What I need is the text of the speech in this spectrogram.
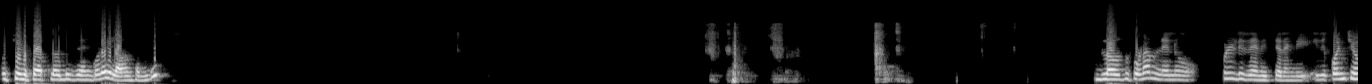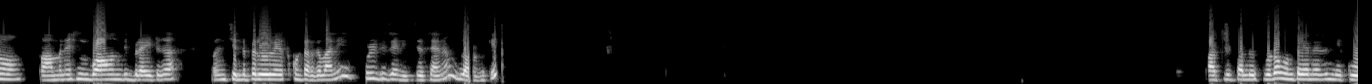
కుర్చీల పాటలో డిజైన్ కూడా ఇలా ఉంటుంది. బ్లౌజ్ కూడా నేను ఫుల్ డిజైన్ ఇచ్చానండి. ఇది కొంచెం కాంబినేషన్ బాగుంది బ్రైట్గా. కొంచెం చిన్నపిల్లలు వేసుకుంటారు కదా అని ఫుల్ డిజైన్ ఇచ్చేసాను బ్లౌజ్ పాట్లీ పల్లూస్ కూడా ఉంటాయి అనేది మీకు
